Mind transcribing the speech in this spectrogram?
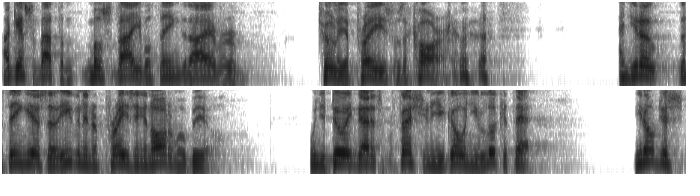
I guess about the most valuable thing that I ever truly appraised was a car. and you know, the thing is, though, even in appraising an automobile, when you're doing that as a profession and you go and you look at that, you don't just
